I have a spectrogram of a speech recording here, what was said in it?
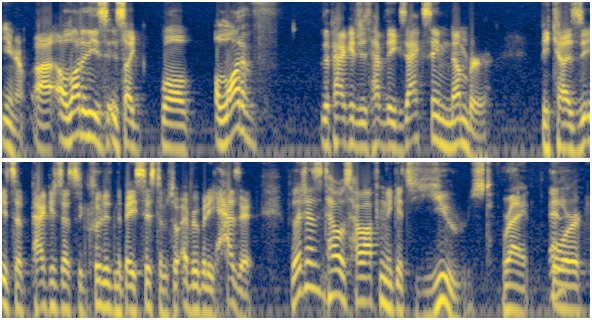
you know, uh, a lot of these, it's like, well, a lot of the packages have the exact same number because it's a package that's included in the base system, so everybody has it. But that doesn't tell us how often it gets used, Right. And or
